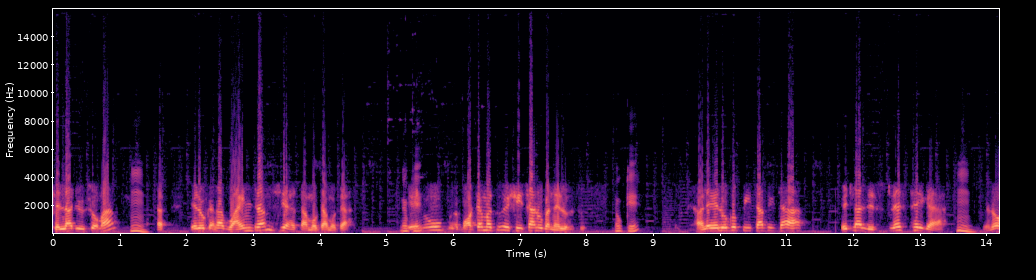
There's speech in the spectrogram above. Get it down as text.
છેલ્લા દિવસોમાં એ લોકોના વાઇન ડ્રમ્સ જે હતા મોટા મોટા એનું બોટમ હતું એ શીશાનું બનેલું હતું. ઓકે અને એ લોકો પીતા પીતા એટલા લિસ્ટલેસ થઈ ગયા. હમ. યુ નો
